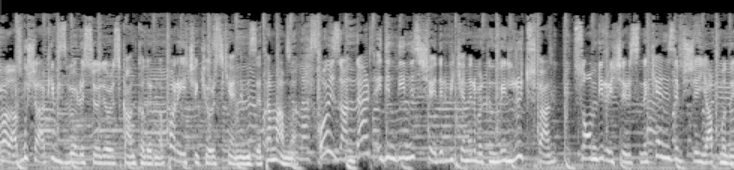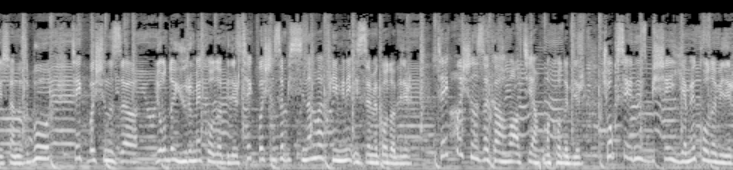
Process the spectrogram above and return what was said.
Valla bu şarkıyı biz böyle söylüyoruz kankalarımla. Parayı çekiyoruz kendimize tamam mı? O yüzden dert edindiğiniz şeyleri bir kenara bırakın ve lütfen son bir içerisinde kendinize bir şey yapmadıysanız bu tek başınıza yolda yürümek olabilir. Tek başınıza bir sinema filmini izlemek olabilir. Tek başınıza kahvaltı yapmak olabilir. Çok sevdiğiniz bir şey yemek olabilir.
